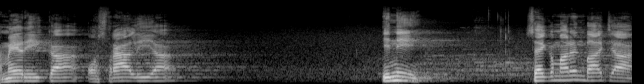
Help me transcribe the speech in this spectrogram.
Amerika, Australia. Ini saya kemarin baca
